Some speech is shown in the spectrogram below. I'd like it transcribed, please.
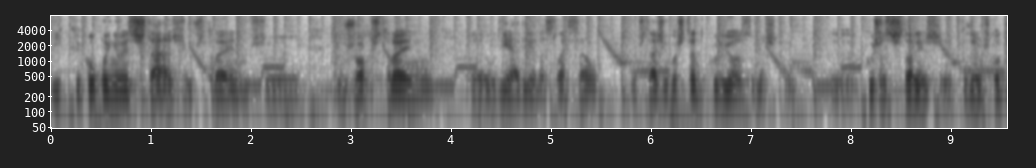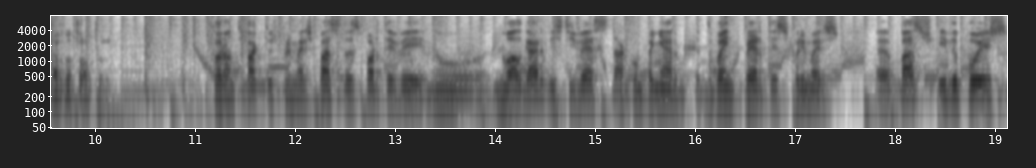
e que acompanhou esse estágio, os treinos, os jogos de treino, o dia a dia da seleção. Um estágio bastante curioso, mas que, cujas histórias poderemos contar noutra altura foram de facto os primeiros passos da Sport TV no, no Algarve e estivesse a acompanhar de bem de perto esses primeiros passos e depois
